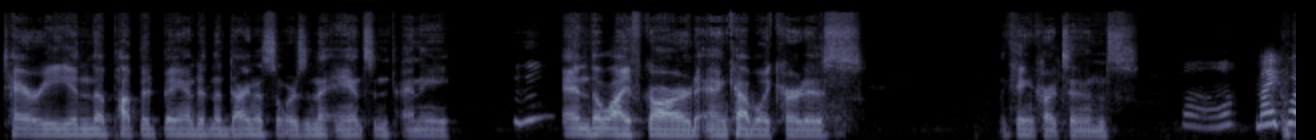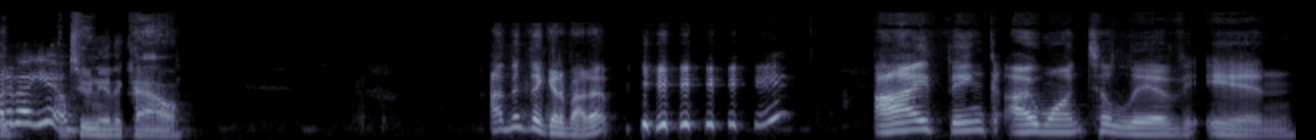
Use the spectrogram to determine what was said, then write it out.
Pterri and the puppet band and the dinosaurs and the ants and Penny Mhm. and the lifeguard and Cowboy Curtis, the King cartoons, Aw. Mike, And what about you? Petunia the cow. I've been thinking about it. I think I want to live in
